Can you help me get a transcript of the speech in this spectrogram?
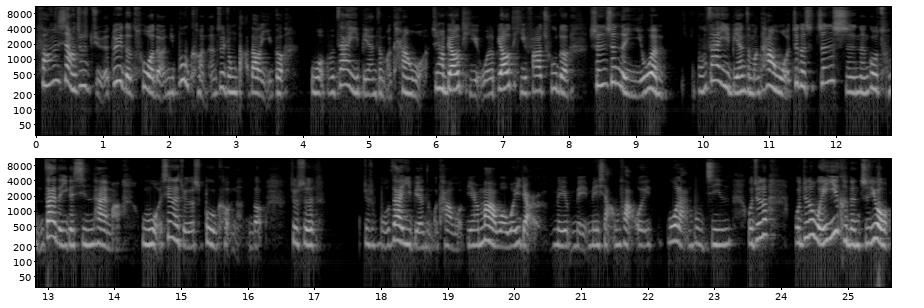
方向，就是绝对的错的。你不可能最终达到一个我不在意别人怎么看我，就像标题，我的标题发出的深深的疑问。不在意别人怎么看我，这个是真实能够存在的一个心态吗？我现在觉得是不可能的，就是就是不在意别人怎么看我，别人骂我，我一点没没没想法，我波澜不惊。我觉得，我觉得唯一可能只有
